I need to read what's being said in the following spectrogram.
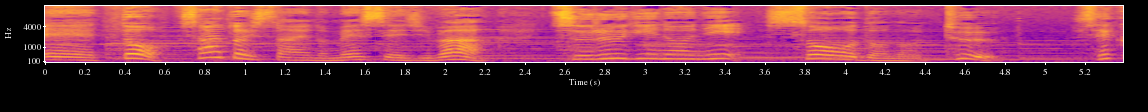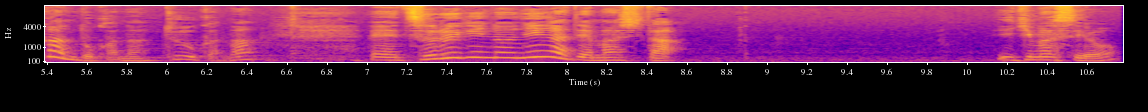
えー、っと、サトシさんへのメッセージは、剣の2、ソードの2、セカンドかな ?2 かな？えー、剣の2が出ました。いきますよ。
